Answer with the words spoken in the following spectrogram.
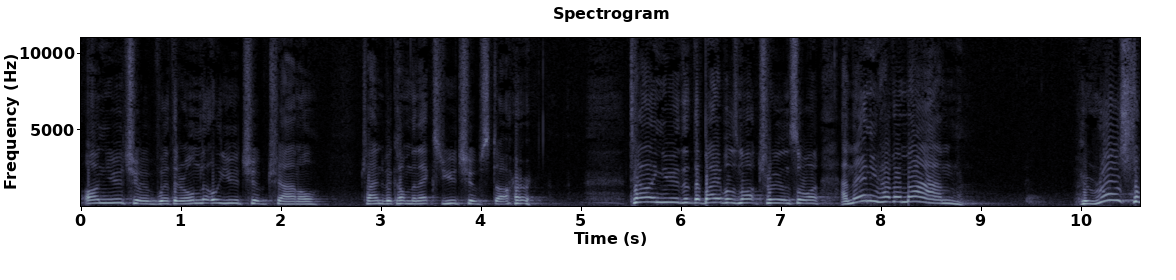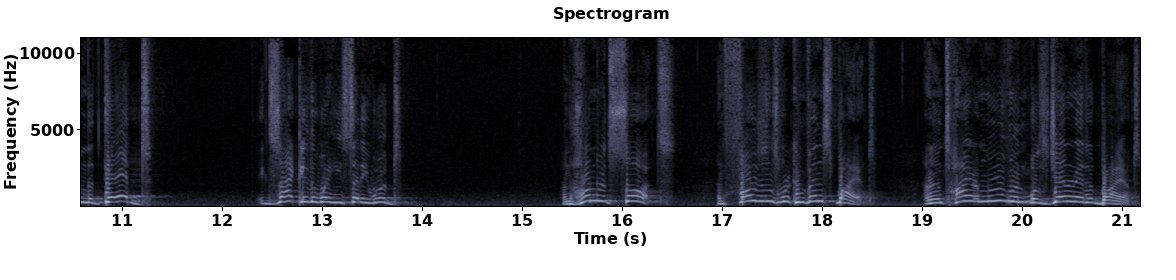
on YouTube with their own little YouTube channel trying to become the next YouTube star, telling you that the Bible's not true and so on. And then you have a man who rose from the dead exactly the way he said he would. And hundreds saw it, and thousands were convinced by it. An entire movement was generated by it.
